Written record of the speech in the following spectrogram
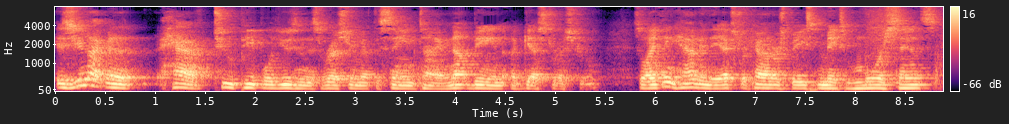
is you're not going to have two people using this restroom at the same time, not being a guest restroom. So I think having the extra counter space makes more sense.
